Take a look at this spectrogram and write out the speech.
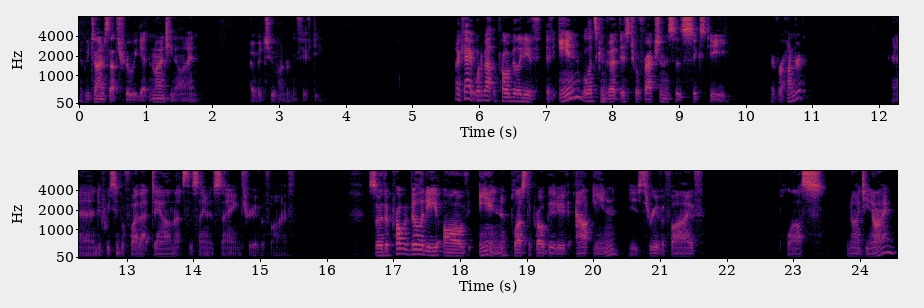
If we times that through, we get 99 over 250. Okay, what about the probability of, of in? Well, let's convert this to a fraction. This is 60 over 100. And if we simplify that down, that's the same as saying 3 over 5. So the probability of in plus the probability of out in is 3 over 5 plus 99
